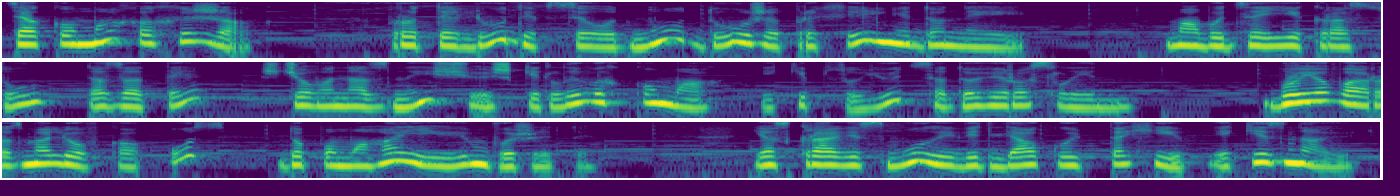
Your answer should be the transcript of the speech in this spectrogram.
Ця комаха хижак, проте люди все одно дуже прихильні до неї, мабуть, за її красу та за те, що вона знищує шкідливих комах, які псують садові рослини. Бойова розмальовка ос допомагає їм вижити. Яскраві смуги відлякують птахів, які знають,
